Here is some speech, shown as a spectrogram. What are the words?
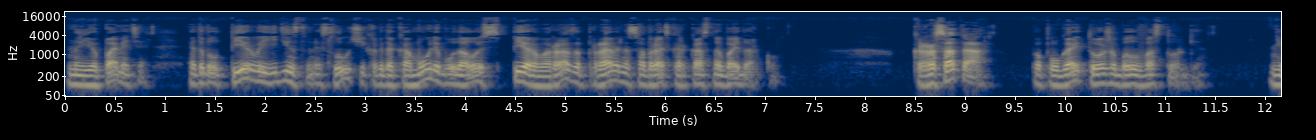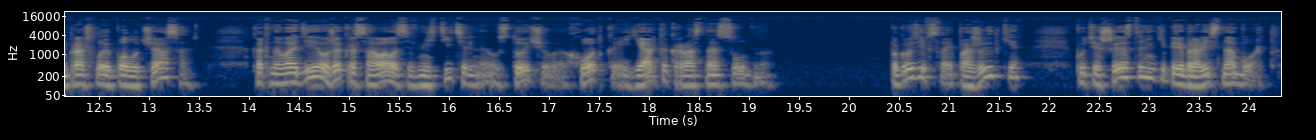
На ее памяти это был первый и единственный случай, когда кому-либо удалось с первого раза правильно собрать каркасную байдарку. «Красота!» Попугай тоже был в восторге. Не прошло и получаса, как на воде уже красовалось вместительное, устойчивое, ходкое, ярко-красное судно. Погрузив свои пожитки, путешественники перебрались на борт.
